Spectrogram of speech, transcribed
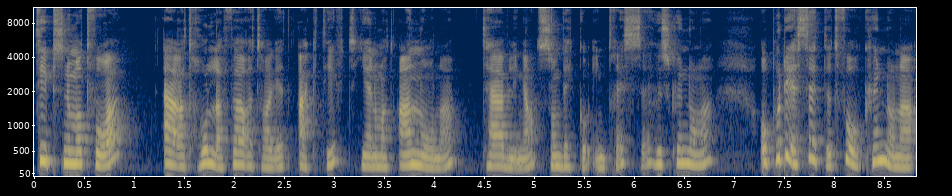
Tips nummer två är att hålla företaget aktivt genom att anordna tävlingar som väcker intresse hos kunderna och på det sättet får kunderna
